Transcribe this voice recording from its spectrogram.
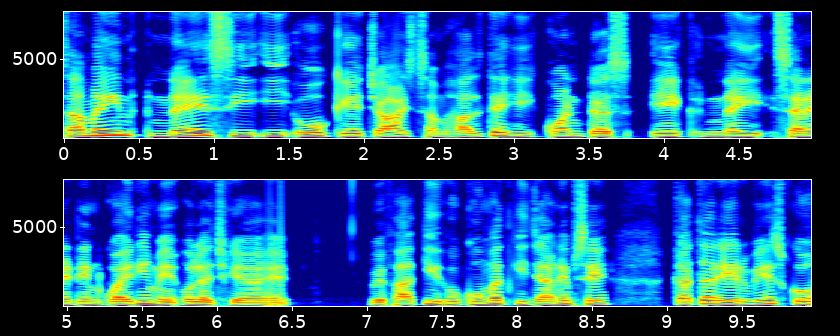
سامعین نئے سی ای او کے چارج سنبھالتے ہی کوانٹس ایک نئی سینٹ انکوائری میں الجھ گیا ہے وفاقی حکومت کی جانب سے قطر ایئر ویز کو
